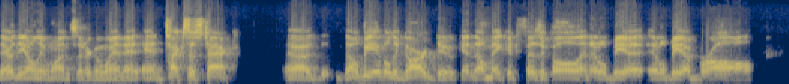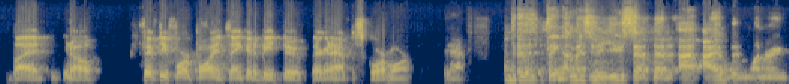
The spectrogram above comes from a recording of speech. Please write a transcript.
They're the only ones that are going to win. And, and Texas Tech, uh, they'll be able to guard Duke, and they'll make it physical, and it'll be a it'll be a brawl. But you know, 54 points ain't going to beat Duke. They're going to have to score more. Yeah. The thing I mentioned to you, Seth, that I, I've been wondering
